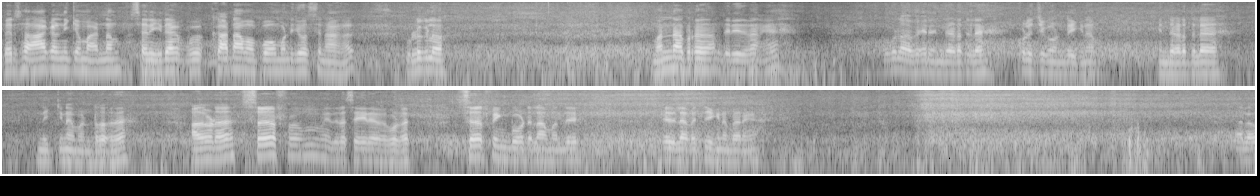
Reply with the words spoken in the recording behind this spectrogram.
பெருசாக ஆக்கள் நிற்க மாட்டோம். சரி இதை காட்டாமல் போகும்போது யோசிச்சு நாங்கள் உள்ளுக்குள்ள வந்த அப்புறம் தான் தெரியுது பாருங்க. எவ்வளோ பேர் இந்த இடத்துல குளிச்சு கொண்டிருக்கணும். இந்த இடத்துல நிற்கணுமன்றத அதோட சர்ஃபும் இதில் செய்கிற கூட சர்ஃபிங் போர்டெல்லாம் வந்து இதில் வச்சுக்கணும் பாருங்க. ஹலோ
